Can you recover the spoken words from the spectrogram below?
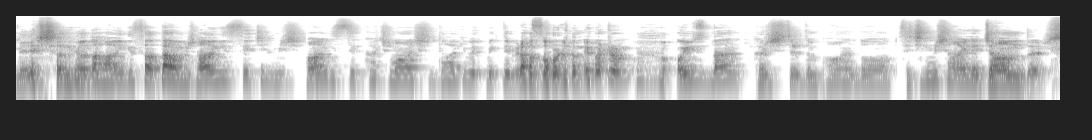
Ne yaşanıyor da hangisi atanmış? Hangisi seçilmiş? Hangisi kaç maaşını takip etmekte biraz zorlanıyorum. O yüzden karıştırdım pardon. Seçilmiş aile candır.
